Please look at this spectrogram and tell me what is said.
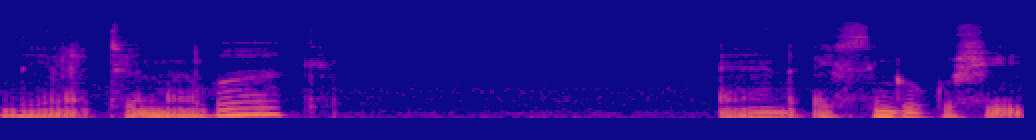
and then I turn my work and a single crochet.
